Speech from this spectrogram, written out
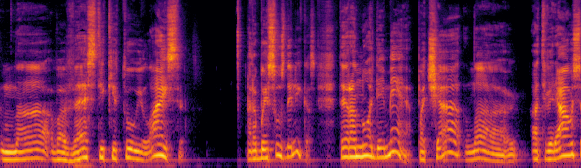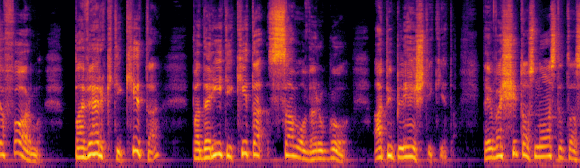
na, va, vesti kitų į laisvę. Yra baisus dalykas. Tai yra nuodėmė, pačia, na, atviriausia forma. Pavergti kitą, padaryti kitą savo vergu, apiplėšti kitą. Tai va šitos nuostatos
